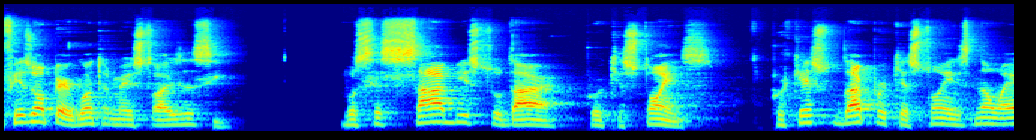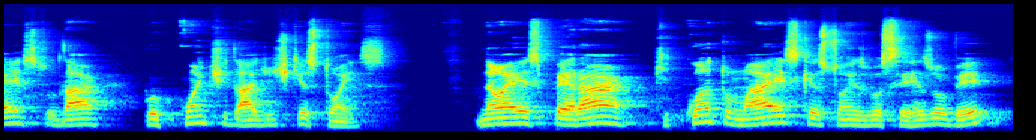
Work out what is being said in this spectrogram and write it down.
fiz uma pergunta no meu stories assim: Você sabe estudar por questões? Porque estudar por questões não é estudar por quantidade de questões. Não é esperar que quanto mais questões você resolver,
